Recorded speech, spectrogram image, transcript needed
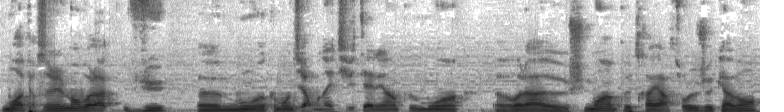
Moi personnellement, voilà, vu mon comment dire, mon activité, elle est un peu moins, voilà, je suis moins un peu tryhard sur le jeu qu'avant.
